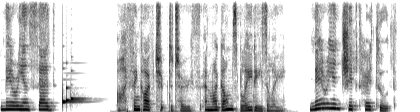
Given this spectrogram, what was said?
Marian said, I think I've chipped a tooth and my gums bleed easily. Marian chipped her tooth.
